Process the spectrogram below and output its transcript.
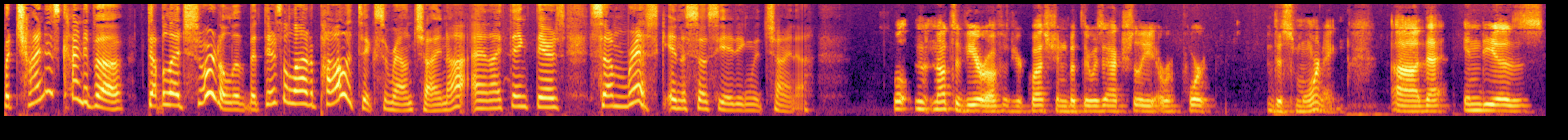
but China's kind of a double edged sword a little bit. There's a lot of politics around China, and I think there's some risk in associating with China. Well, n- not to veer off of your question, but there was actually a report this morning uh, that India's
